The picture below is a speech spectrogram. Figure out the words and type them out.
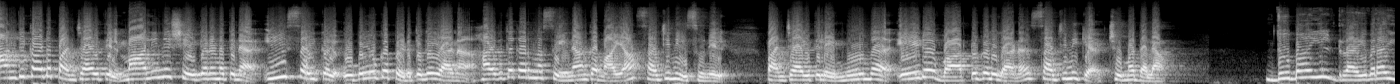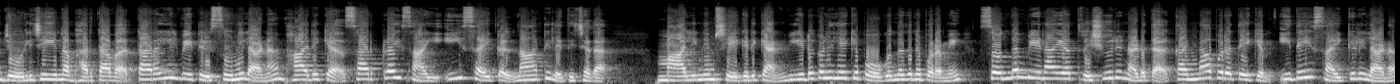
അന്തിക്കാട് പഞ്ചായത്തിൽ മാലിന്യ ശേഖരണത്തിന് ഈ സൈക്കിൾ ഉപയോഗപ്പെടുത്തുകയാണ് ഹരിതകർമ്മ സേനാംഗമായ സജിനി സുനിൽ. പഞ്ചായത്തിലെ മൂന്ന് ഏഴ് വാർഡുകളിലാണ് സജിനിക്ക് ചുമതല. ദുബായിൽ ഡ്രൈവറായി ജോലി ചെയ്യുന്ന ഭർത്താവ് തറയിൽ വീട്ടിൽ സുനിലാണ് ഭാര്യയ്ക്ക് സർപ്രൈസായി ഈ സൈക്കിൾ നാട്ടിലെത്തിച്ചത്. മാലിന്യം ശേഖരിക്കാൻ വീടുകളിലേക്ക് പോകുന്നതിന് പുറമെ സ്വന്തം വീടായ തൃശൂരിനടുത്ത് കണ്ണാപുരത്തേക്കും ഇതേ സൈക്കിളിലാണ്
